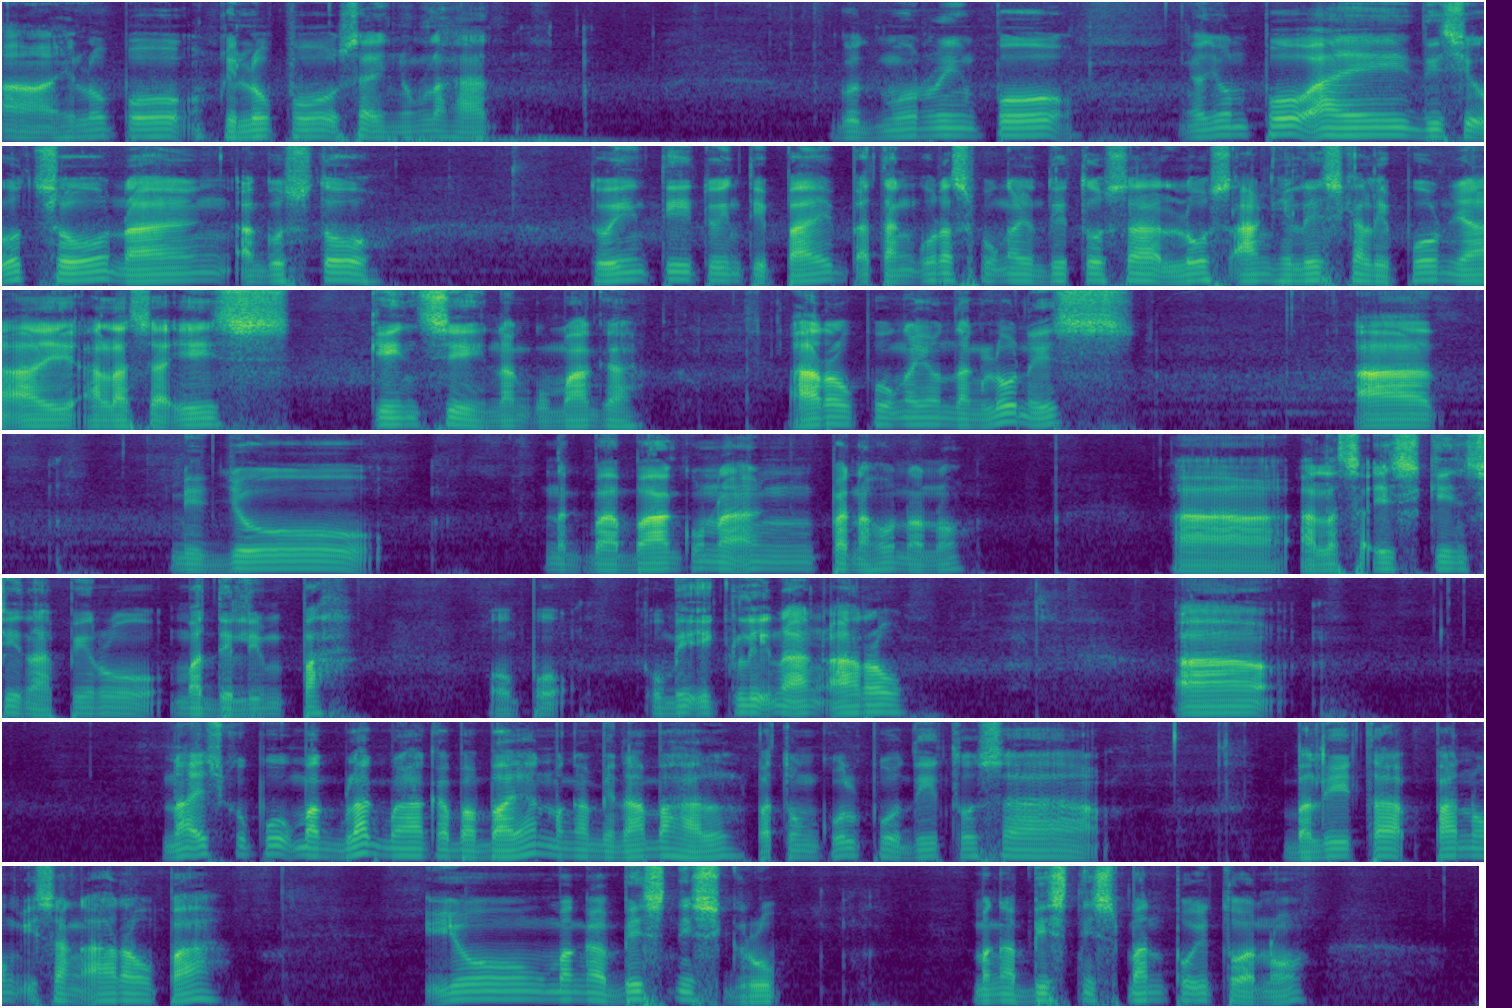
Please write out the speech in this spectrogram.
Ah, hello po. Hello po sa inyong lahat. Good morning po. Ngayon po ay 18 ng Agosto 2025 at ang oras po ngayon dito sa Los Angeles, California ay alas 6.15 ng umaga. Araw po ngayon ng lunes at medyo nagbabago na ang panahon ano. Ah, alas 6.15 na pero madilim pa. Opo, umiikli na ang araw. Ah, nais ko po mag-vlog mga kababayan, mga minamahal, patungkol po dito sa balita panong isang araw pa. Yung mga business group, mga businessman po ito ano,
